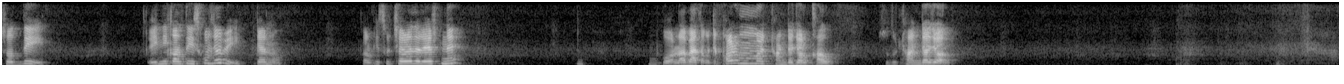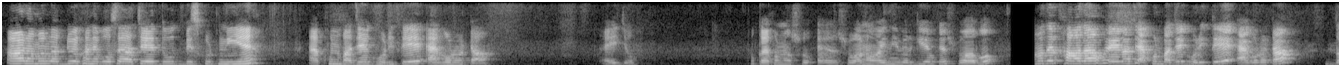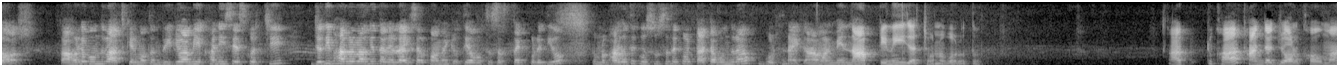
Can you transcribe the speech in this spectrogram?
সর্দি এই নিয়ে কাল তুই স্কুল যাবি? কেন? কালকে স্কুল ছেড়ে দে রেস্ট নে? গলা ব্যথা করছে। খাও ঠান্ডা জল খাও। শুধু ঠান্ডা জল। আর আমার লাড্ডু এখানে বসে আছে দুধ, বিস্কুট নিয়ে। এখন বাজে ঘড়িতে এগারোটা। এই যে। ওকে এখনও শোয়ানো হয়নি। এবার গিয়ে ওকে শোয়াবো। আমাদের খাওয়া দাওয়া হয়ে গেছে। এখন বাজে ঘড়িতে এগারোটা দশ। তাহলে বন্ধুরা, আজকের মতন ভিডিও আমি এখানেই শেষ করছি। যদি ভালো লাগে তাহলে লাইক আর কমেন্ট অতি অবশ্যই সাবস্ক্রাইব করে দিও। তোমরা ভালো থেকো, সুস্থ থেকো। টাটা বন্ধুরা গুড নাইট আর আমার মেয়ে নাক টেনেই যাচ্ছে অনবরত। আর একটু খা, ঠান্ডা জল খাও মা।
